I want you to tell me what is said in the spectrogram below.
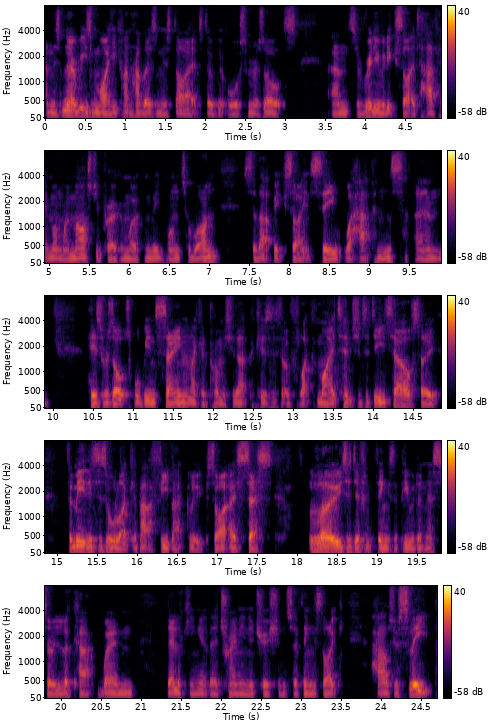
And there's no reason why he can't have those in his diet, still get awesome results. Um, so really, really excited to have him on my mastery program working with one to one. So that'll be exciting to see what happens. Um, his results will be insane, and I can promise you that because of like my attention to detail. So for me, this is all like about a feedback loop. So I assess loads of different things that people don't necessarily look at when they're looking at their training nutrition. So things like how's your sleep,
